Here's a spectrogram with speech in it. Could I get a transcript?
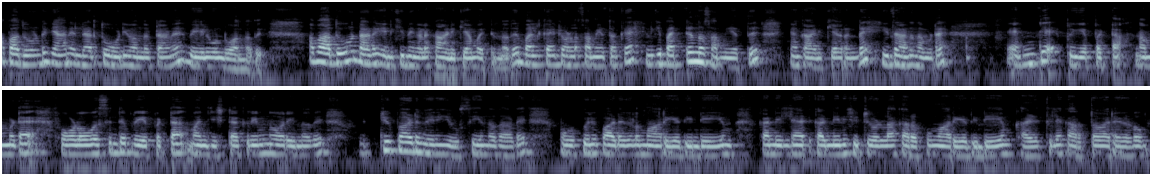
അപ്പോൾ അതുകൊണ്ട് ഞാൻ എല്ലായിടത്തും ഓടി വന്നിട്ടാണ് വെയിൽ കൊണ്ടുവന്നത്. അപ്പോൾ അതുകൊണ്ടാണ് എനിക്ക് നിങ്ങളെ കാണിക്കാൻ പറ്റുന്നത്. ബൾക്കായിട്ടുള്ള സമയത്തൊക്കെ എനിക്ക് പറ്റുന്ന സമയത്ത് ഞാൻ കാണിക്കാറുണ്ട്. ഇതാണ് നമ്മുടെ എന്റെ പ്രിയപ്പെട്ട നമ്മുടെ ഫോളോവേഴ്സിന്റെ പ്രിയപ്പെട്ട മഞ്ചിഷ്ട ക്രീം എന്ന് പറയുന്നത് ഒരുപാട് പേര് യൂസ് ചെയ്യുന്നതാണ്. മുഖക്കുരു പാടുകൾ മാറിയതിന്റെയും കണ്ണിലെ കണ്ണിന് ചുറ്റുമുള്ള കറുപ്പ് മാറിയതിന്റെയും കഴുത്തിലെ കറുത്ത വരകളും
